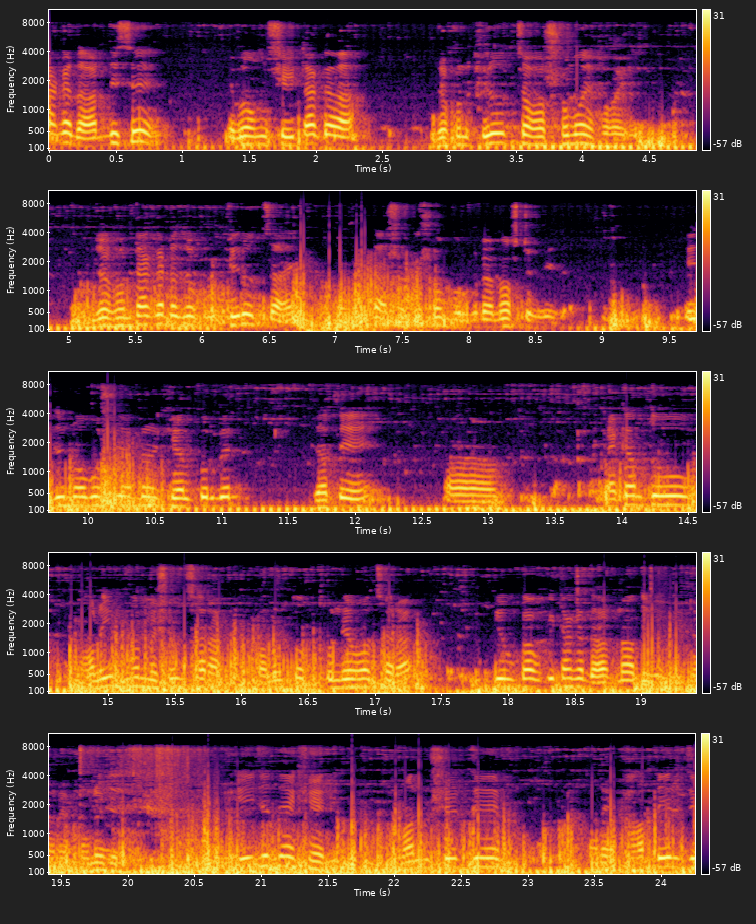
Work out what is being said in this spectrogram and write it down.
টাকা ধার দিছে এবং সেই টাকা যখন ফেরত চাওয়ার সময় হয়, যখন টাকাটা যখন ফেরত চায়, তার সাথে সম্পর্কটা নষ্ট হয়ে যায় এই জন্য অবশ্যই আপনারা খেয়াল করবেন যাতে একান্ত ভালো ইনফরমেশন ছাড়া, ভালো তথ্য নেওয়া ছাড়া কেউ কাউকে টাকা ধার না দেবে আমি মনে করি। এই যে দেখেন, মানুষের যে মানে হাতের যে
